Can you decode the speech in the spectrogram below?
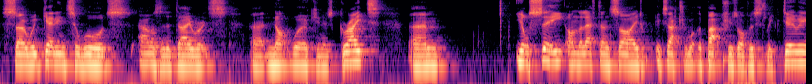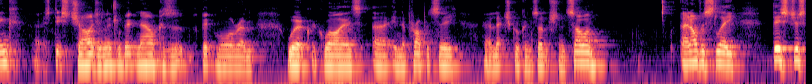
So we're getting towards hours of the day where it's uh, not working as great. Um, you'll see on the left hand side exactly what the battery is obviously doing. Uh, it's discharging a little bit now because a bit more um, work required uh, in the property, electrical consumption and so on and obviously this just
